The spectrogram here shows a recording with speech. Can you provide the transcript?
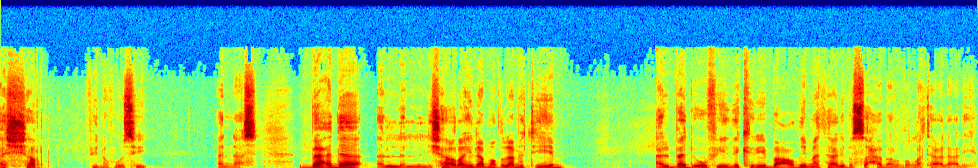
الشر في نفوس الناس. بعد الإشارة إلى مظلمتهم البدء في ذكر بعض مثالب الصحابة رضي الله تعالى عليهم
